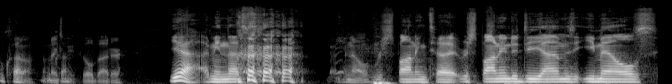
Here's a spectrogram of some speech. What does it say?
Okay. So that okay. makes me feel better. Yeah, I mean that's you know responding to responding to DMs, emails,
